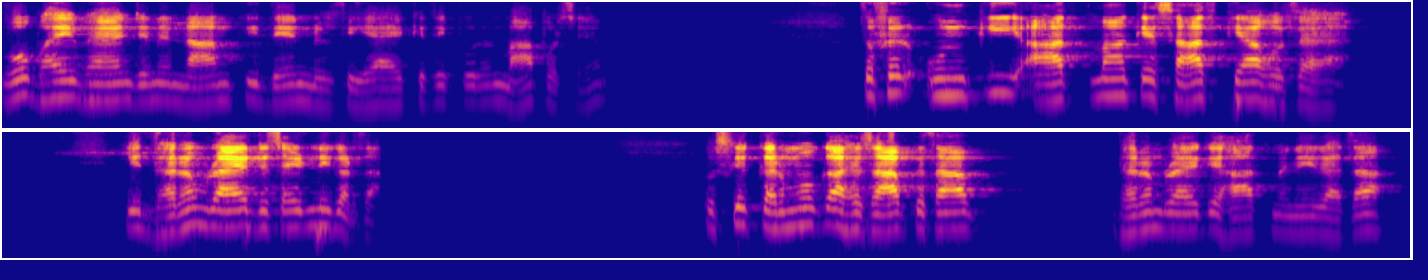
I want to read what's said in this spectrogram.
वो भाई बहन जिन्हें नाम की देन मिलती है किसी पूर्ण महापुरुष से तो फिर उनकी आत्मा के साथ क्या होता है? ये धर्म राय डिसाइड नहीं करता। उसके कर्मों का हिसाब किताब धर्म राय के हाथ में नहीं रहता,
